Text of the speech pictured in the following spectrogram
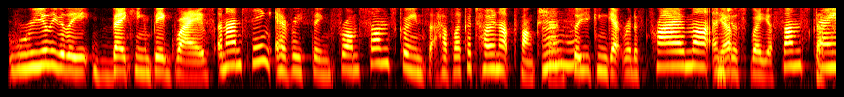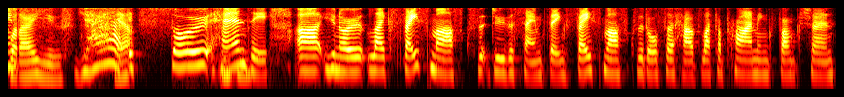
really, really making big waves. And I'm seeing everything from sunscreens that have like a tone up function. So mm-hmm. you can get rid of primer and Yep. just wear your sunscreen. That's what I use. Yeah, Yep. it's so handy. Mm-hmm. Uh, you know, like face masks that do the same thing, face masks that also have like a priming function,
